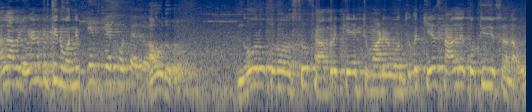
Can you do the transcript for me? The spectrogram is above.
ಅಲ್ಲ ಹೇಳ್ಬಿಡ್ತೀನಿ ಒಂದು ಕೇಸ್ ಕೊಡ್ತಾ ಇದ್ರು ಹೌದು. ನೂರಕ್ಕೂ ನೂರಷ್ಟು ಫ್ಯಾಬ್ರಿಕೇಟ್ ಮಾಡಿರುವಂಥದ್ದು ಕೇಸ್ ನಾಗಲೇ ಕೊಟ್ಟಿದ್ದೀವಿ ಸರ್ ನಾವು?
